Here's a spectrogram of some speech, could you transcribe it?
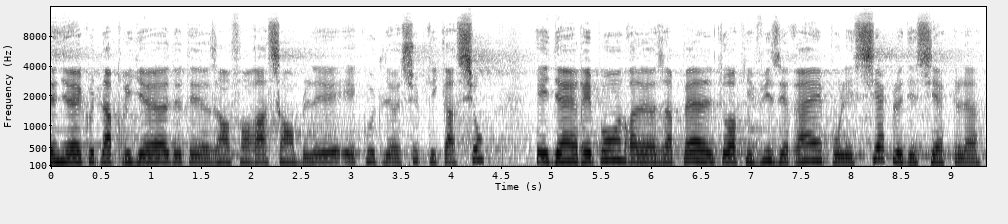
Seigneur, écoute la prière de tes enfants rassemblés, écoute leurs supplications et viens répondre à leurs appels, toi qui vis et règnes pour les siècles des siècles.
